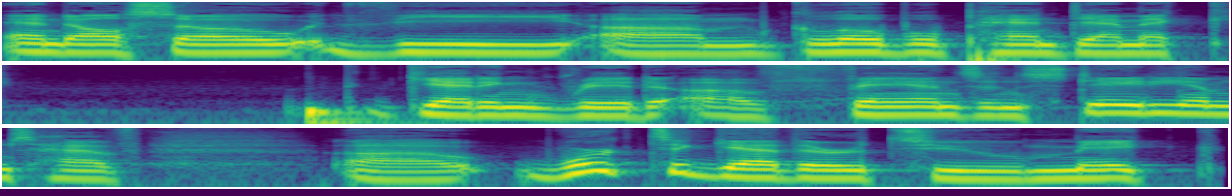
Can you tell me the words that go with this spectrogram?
and also the um, global pandemic getting rid of fans in stadiums have uh, worked together to make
